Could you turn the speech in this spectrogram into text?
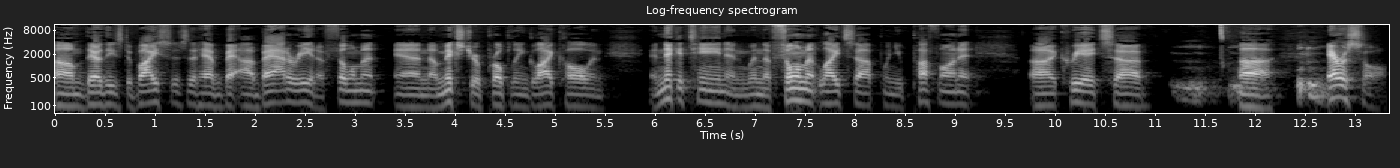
Um, they're these devices that have ba- a battery and a filament and a mixture of propylene glycol and, and nicotine. And when the filament lights up, when you puff on it, uh, it creates uh, uh, aerosol,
